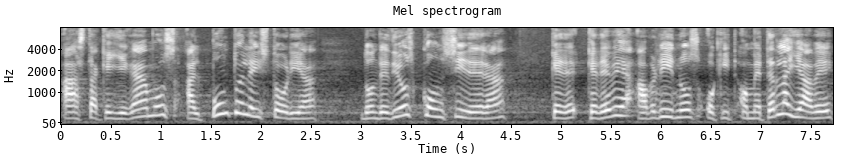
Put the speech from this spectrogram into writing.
hasta que llegamos al punto en la historia donde Dios considera que, que debe abrirnos o, o meter la llave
